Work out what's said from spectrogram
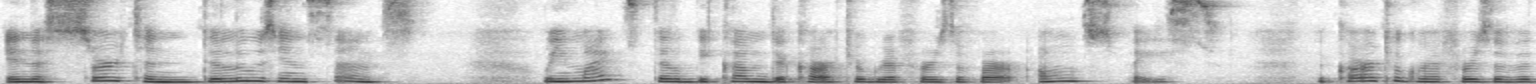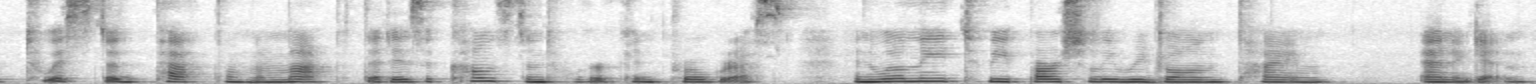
in a certain Deleuzian sense, we might still become the cartographers of our own space, the cartographers of a twisted path on a map that is a constant work in progress and will need to be partially redrawn time and again.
